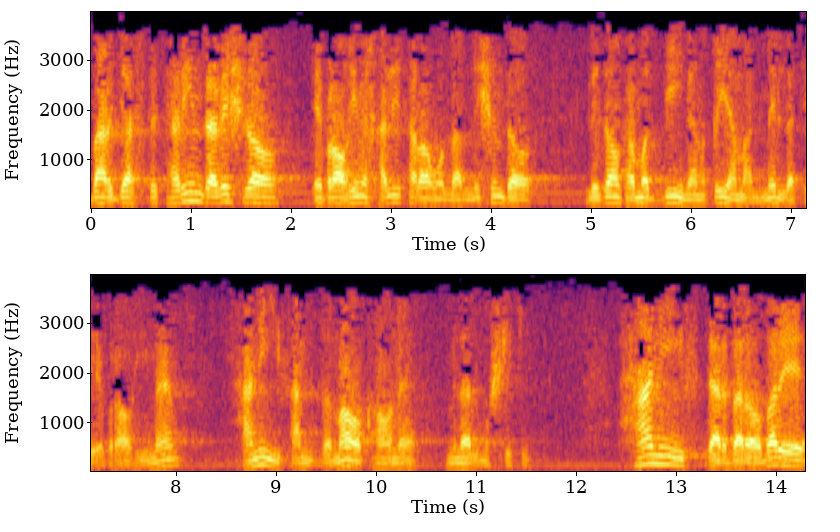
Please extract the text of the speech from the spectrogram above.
برجسته ترین روش را ابراهیم خلیل سلام الله نشون داد. لذا فرماد دینا قیما ملت ابراهیم حنیفا و ما کان من المشرکین. حنیف در برابر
